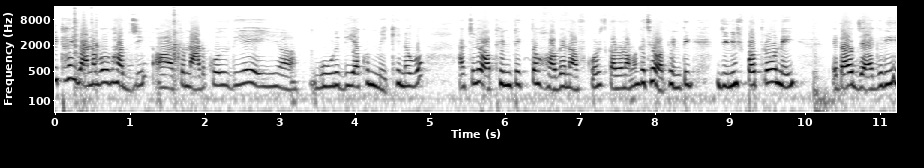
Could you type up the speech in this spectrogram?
পিঠাই বানাবো ভাবছি। তো নারকোল দিয়ে এই গুড় দিয়ে এখন মেখে নেব। অ্যাকচুয়ালি অথেন্টিক তো হবে না অফকোর্স কারণ আমার কাছে অথেন্টিক জিনিসপত্রও নেই। এটাও জ্যাগরি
